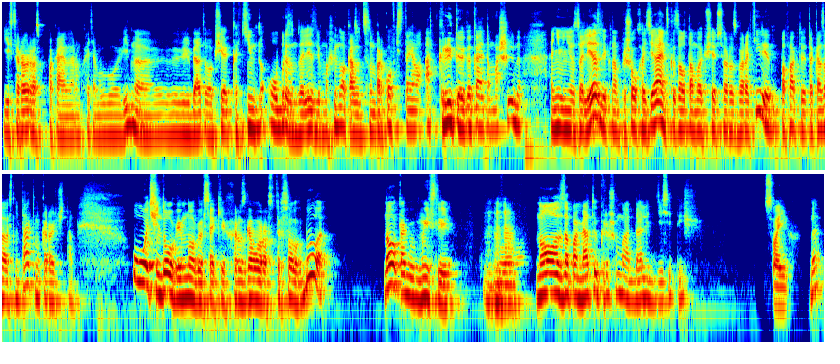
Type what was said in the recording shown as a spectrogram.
И второй раз по камерам хотя бы было видно, ребята вообще каким-то образом залезли в машину, оказывается, на парковке стояла открытая какая-то машина, они в нее залезли, к нам пришел хозяин, сказал, там вообще все разворотили, по факту это оказалось не так, ну, короче, там очень долго и много всяких разговоров стрессовых было, но как бы мы их слили. Но за помятую крышу мы отдали 10 тысяч. Своих. Да?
